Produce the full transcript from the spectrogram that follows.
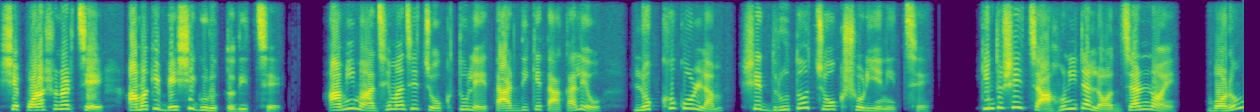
সে পড়াশোনার চেয়ে আমাকে বেশি গুরুত্ব দিচ্ছে। আমি মাঝে মাঝে চোখ তুলে তার দিকে তাকালেও লক্ষ্য করলাম, সে দ্রুত চোখ সরিয়ে নিচ্ছে। কিন্তু সেই চাহনিটা লজ্জার নয়, বরং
